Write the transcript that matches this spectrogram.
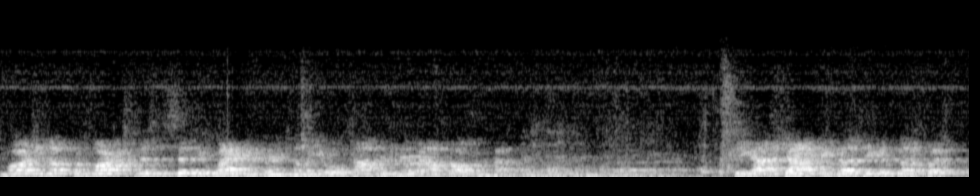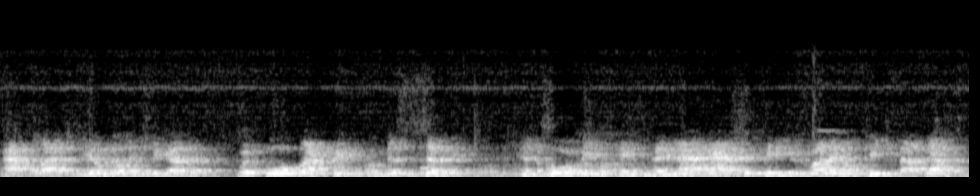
marching up from Marks, Mississippi, a wagon train. Some of you old timers know what I'm talking about. He got shot because he was going to put Appalachian hillbillies together with poor black people from Mississippi in the Poor People Campaign. Ask your teachers why they don't teach about that.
